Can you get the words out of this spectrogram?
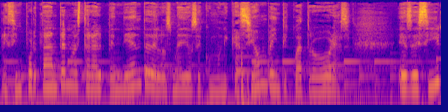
Es importante no estar al pendiente de los medios de comunicación 24 horas. Es decir,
